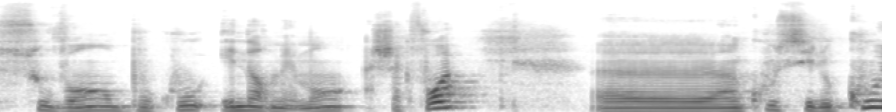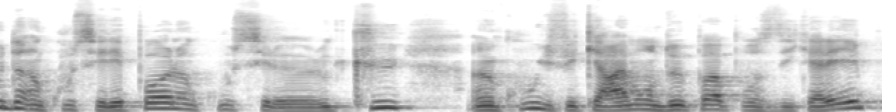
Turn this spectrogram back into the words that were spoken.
souvent, beaucoup, énormément, à chaque fois. Euh, un coup c'est le coude, un coup c'est l'épaule, un coup c'est le, cul, un coup il fait carrément deux pas pour se décaler.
